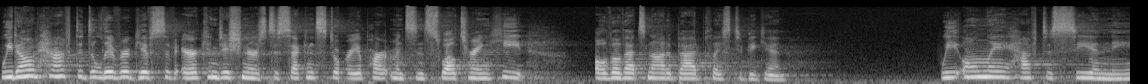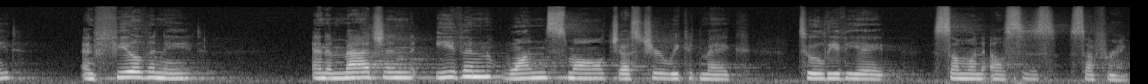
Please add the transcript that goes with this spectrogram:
We don't have to deliver gifts of air conditioners to second story apartments in sweltering heat, although that's not a bad place to begin. We only have to see a need and feel the need and imagine even one small gesture we could make to alleviate someone else's suffering.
